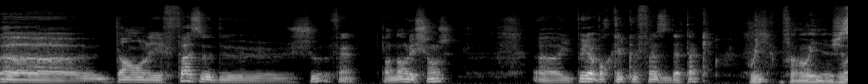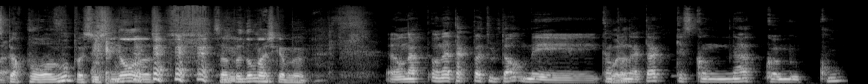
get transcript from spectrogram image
euh, dans les phases de jeu, enfin pendant l'échange, euh, il peut y avoir quelques phases d'attaque. Oui, enfin oui, j'espère pour vous parce que sinon euh, c'est un peu dommage quand même. Euh, on a, on attaque pas tout le temps, mais quand Voilà. on attaque, qu'est-ce qu'on a comme coup?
